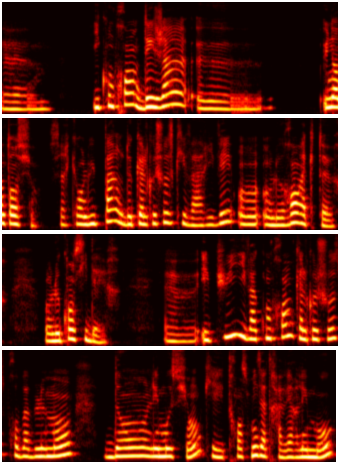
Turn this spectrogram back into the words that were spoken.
euh, il comprend déjà une intention. C'est-à-dire qu'on lui parle de quelque chose qui va arriver, on, le rend acteur, on le considère. Euh, et puis, il va comprendre quelque chose probablement dans l'émotion qui est transmise à travers les mots,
